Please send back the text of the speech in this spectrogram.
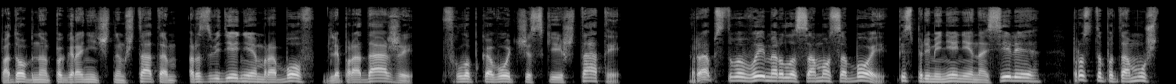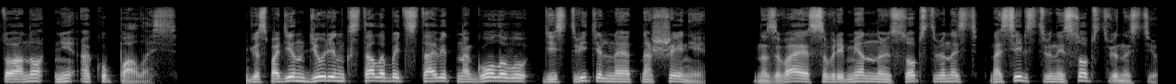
подобно пограничным штатам, разведением рабов для продажи в хлопководческие штаты, рабство вымерло само собой, без применения насилия, просто потому, что оно не окупалось. Господин Дюринг, стало быть, ставит на голову действительное отношение, называя современную собственность насильственной собственностью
